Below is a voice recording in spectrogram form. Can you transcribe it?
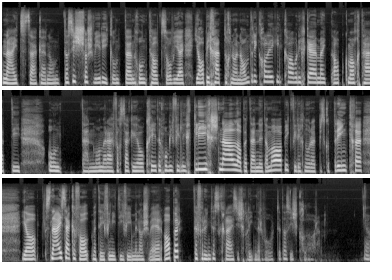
Nein zu sagen. Und das ist schon schwierig. Und dann kommt halt so wie, ja, aber ich hätte doch noch eine andere Kollegin gehabt, die ich gerne abgemacht hätte. Und dann muss man einfach sagen, ja okay, dann komme ich vielleicht gleich schnell, aber dann nicht am Abend, vielleicht nur etwas trinken. Ja, das Nein sagen fällt mir definitiv immer noch schwer, aber der Freundeskreis ist kleiner geworden, das ist klar. Ja.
